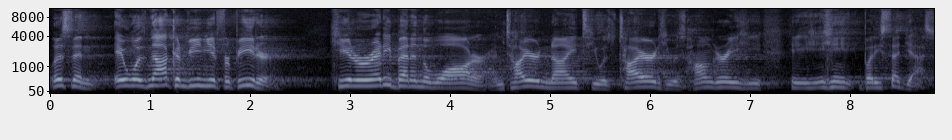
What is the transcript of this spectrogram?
listen, it was not convenient for Peter. He had already been in the water, entire night. He was tired, he was hungry, he, he, he, but he said yes.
